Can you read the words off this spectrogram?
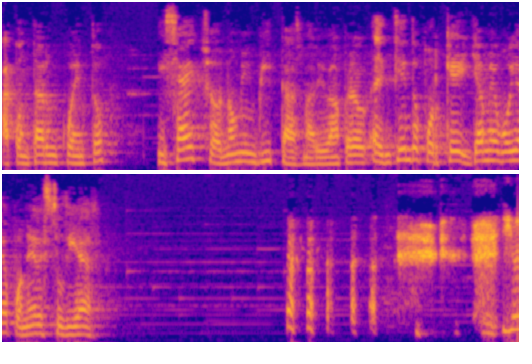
a contar un cuento, y se ha hecho, no me invitas, Maribán, pero entiendo por qué, ya me voy a poner a estudiar. Yo,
